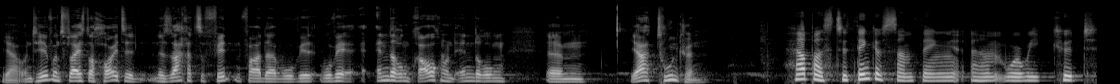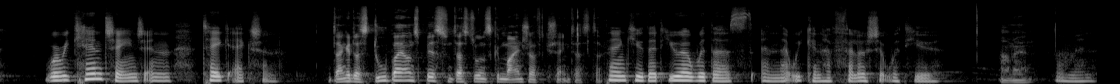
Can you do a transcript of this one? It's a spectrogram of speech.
Ja, und hilf uns vielleicht auch heute, eine Sache zu finden, Vater, wo wir, wo wir Änderungen brauchen und Änderungen ähm, ja, tun können. Help us to think of something um, where we could, where we can change and take action. Danke, dass du bei uns bist und dass du uns Gemeinschaft geschenkt hast. Dafür. Thank you that you are with us and that we can have fellowship with you. Amen. Amen.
